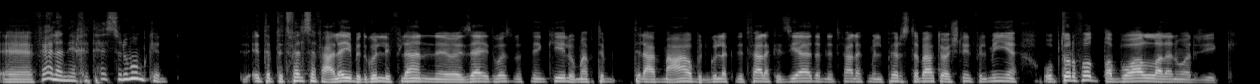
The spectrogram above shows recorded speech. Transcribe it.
آه فعلا يا أخي تحس إنه ممكن. أنت بتتفلسف علي بتقول لي فلان آه، زايد وزنه 2 كيلو ما بتلعب معاه وبنقول لك بندفع لك زيادة بندفع لك من ال purse تبعته 20% وبترفض؟ طب والله لنورجيك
